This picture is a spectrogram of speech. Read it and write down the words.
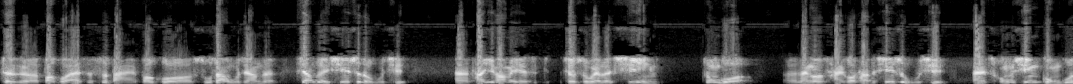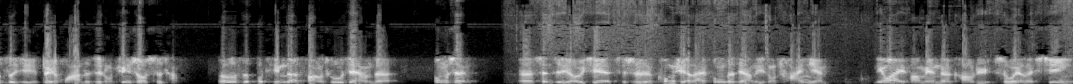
这个包括 S 四百、包括苏三五这样的相对新式的武器。呃，它一方面也是就是为了吸引中国，呃，能够采购它的新式武器，来重新巩固自己对华的这种军售市场。俄罗斯不停的放出这样的风声，呃，甚至有一些只是空穴来风的这样的一种传言。另外一方面的考虑是为了吸引，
